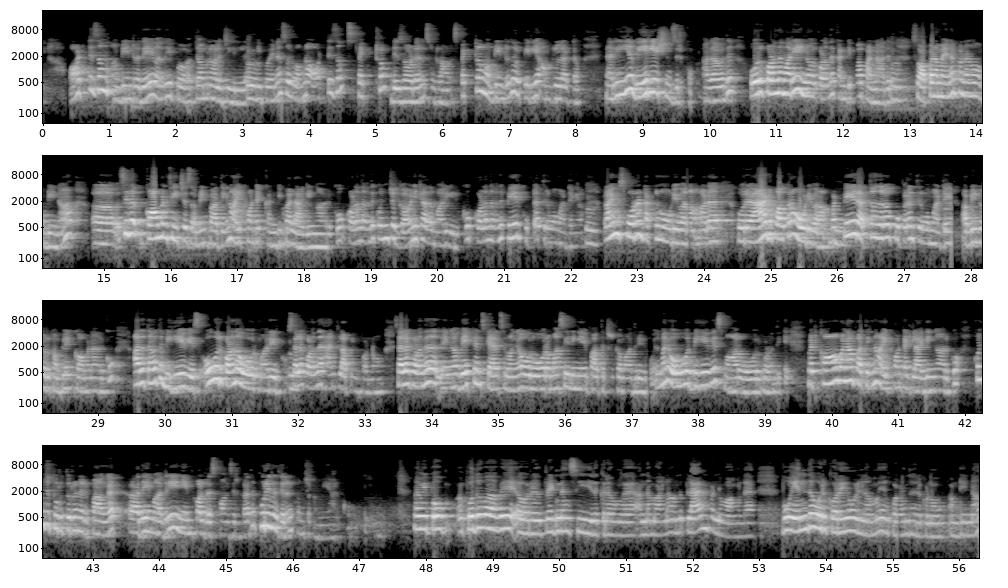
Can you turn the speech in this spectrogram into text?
ஆட்டிசம் அப்படின்றதே வந்து இப்போ டெர்மினாலஜி இல்லை. இப்போ என்ன சொல்லுவாங்கன்னா ஆட்டிசம் ஸ்பெக்ட்ரம் டிசார்டர்னு சொல்றாங்க. ஸ்பெக்ட்ரம் அப்படின்றது ஒரு பெரிய அம்ப்ரலா டேர்ம் நிறைய வேரியேஷன்ஸ் இருக்கும். அதாவது ஒரு குழந்தை மாதிரியே இன்னொரு குழந்தை கண்டிப்பா பண்ணாது. ஸோ அப்போ நம்ம என்ன பண்ணணும் அப்படின்னா சில காமன் ஃபீச்சர்ஸ் அப்படின்னு பார்த்தீங்கன்னா ஐ கான்டாக்ட் கண்டிப்பா லேகிங்கா இருக்கும். குழந்தை வந்து கொஞ்சம் கவனிக்காத மாதிரி இருக்கும். குழந்தை வந்து பேர் கூப்பிட்டா திரும்ப மாட்டேங்கிறான் ரைம்ஸ் போடுறேன் டக்குன்னு ஓடி வரான். அட ஒரு ஆட் பார்க்குறான் ஓடி வரான். பட் பேர் எத்தனை தடவை கூப்பிட்றேன் திரும்ப மாட்டேன் அப்படின்ற ஒரு கம்ப்ளைண்ட் காமனா இருக்கும். அதை தவிர்த்து பிஹேவியர்ஸ் ஒவ்வொரு குழந்தை ஒவ்வொரு மாதிரி இருக்கும். சில குழந்தை ஹேண்ட் ஃபிளாப்பிங் பண்ணும். சில குழந்தை எங்க வேக்கன்ஸ் கேர் சொல்லுவாங்க ஒரு ஓரமா சீலிங்கே பார்த்துட்டு இருக்க மாதிரி இருக்கும். இது மாதிரி ஒவ்வொரு பிஹேவியர்ஸ் மாறும் ஒவ்வொரு குழந்தைக்கு. பட் காமனா பாத்தீங்கன்னா ஐ கான்டாக்ட் லேகிங்கா இருக்கும். கொஞ்சம் துரு துருன்னு இருப்பாங்க. அதே மாதிரி நேம் கால் ரெஸ்பான்ஸ் இருக்காது. புரிதல் திறன் கொஞ்சம் கம்மியா இருக்கும். மேம் இப்போ பொதுவாகவே ஒரு ப்ரெக்னன்சி இருக்கிறவங்க அந்த மாதிரிலாம் வந்து பிளான் பண்ணுவாங்கல்ல. இப்போ எந்த ஒரு குறையும் இல்லாமல் என் குழந்தை இருக்கணும் அப்படின்னா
